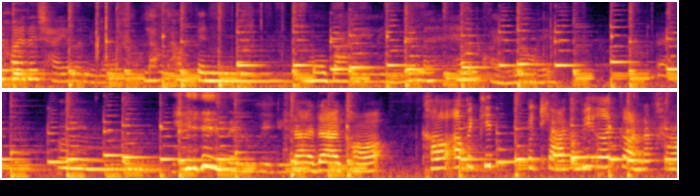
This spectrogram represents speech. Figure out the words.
ไม่ค่อยได้ใช้มันอยู่แล้วเราทำเป็นโมบายอะไรอย่างนี้ได้ไหมให้มันแขวนลอยอืมในรูบิกได้ได้ขอเขาเอาไปคิดปรึกษากับพี่เอิร์ธก่อนนะคะ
